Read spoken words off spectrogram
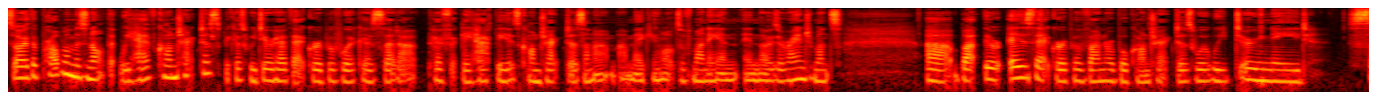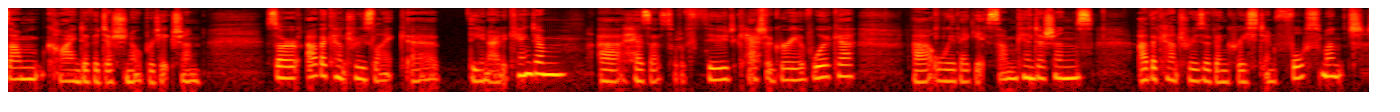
So the problem is not that we have contractors, because we do have that group of workers that are perfectly happy as contractors and are, are making lots of money in, in those arrangements. Uh, but there is that group of vulnerable contractors where we do need some kind of additional protection. So other countries like uh, the United Kingdom uh, has a sort of third category of worker uh, where they get some conditions. Other countries have increased enforcement,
